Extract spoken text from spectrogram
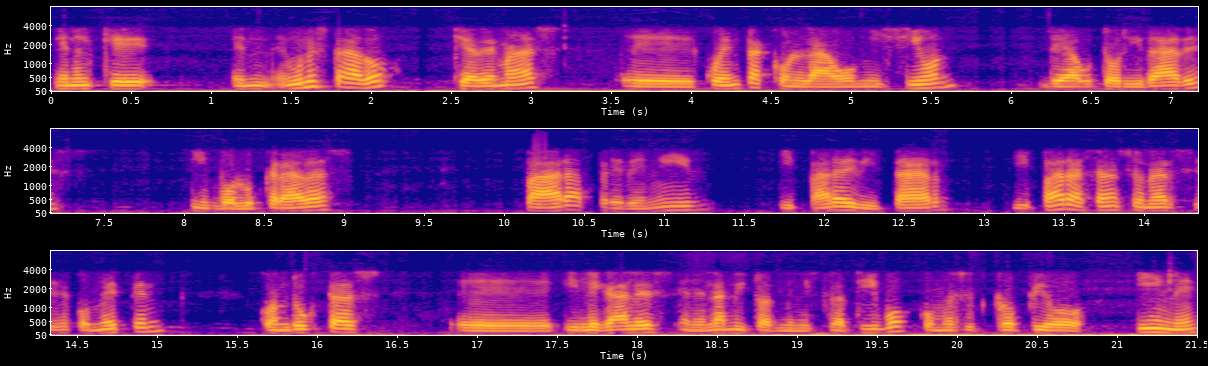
en el que, en, un Estado que además eh, cuenta con la omisión de autoridades involucradas para prevenir y para evitar y para sancionar si se cometen conductas eh, ilegales en el ámbito administrativo, como es el propio INE,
